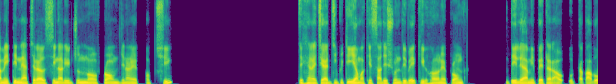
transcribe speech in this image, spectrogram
আমি একটি ন্যাচারাল সিনারির জন্য ফর্ম জেনারেট করছি। যেখানে চ্যাট জিপিটি আমাকে সাজেশন দিবে, কি ধরনের প্রম্পট দিলে আমি বেটার আউটপুটটা পাবো।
